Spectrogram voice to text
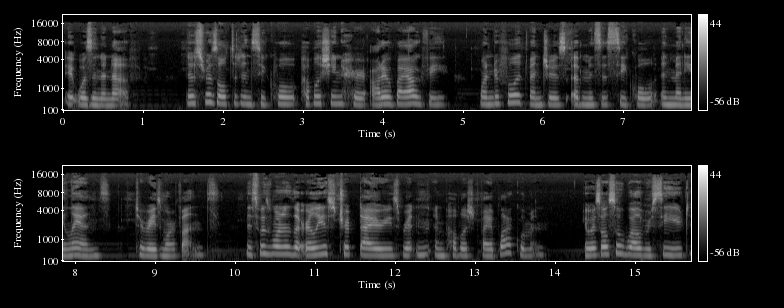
it wasn't enough. This resulted in Seacole publishing her autobiography, Wonderful Adventures of Mrs. Seacole in Many Lands, to raise more funds. This was one of the earliest trip diaries written and published by a black woman. It was also well received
